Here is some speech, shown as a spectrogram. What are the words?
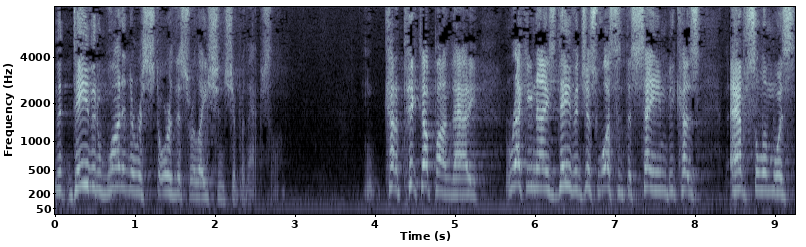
that David wanted to restore this relationship with Absalom. He kind of picked up on that. He recognized David just wasn't the same because Absalom was,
